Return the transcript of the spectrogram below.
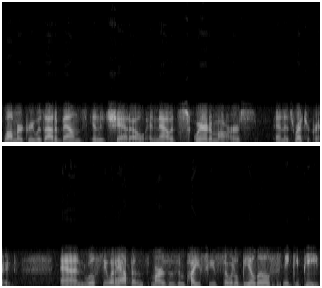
while Mercury was out of bounds in its shadow, and now it's square to Mars and it's retrograde. And we'll see what happens. Mars is in Pisces, so it'll be a little sneaky Pete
